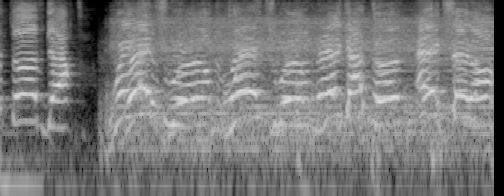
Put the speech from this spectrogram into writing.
cette sauvegarde. Wayne's World, Wayne's World, Megaton, excellent.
